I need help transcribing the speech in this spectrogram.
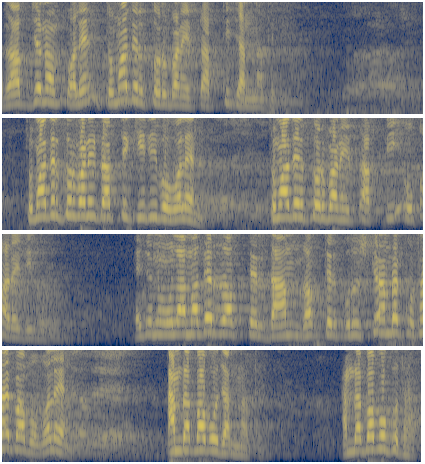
রব যেন বলেন, তোমাদের কোরবানির প্রাপ্তি জান্নাতে দিব। তোমাদের কোরবানির প্রাপ্তি কি দিব বলেন? তোমাদের কোরবানির প্রাপ্তি ওপারে দিব। এই জন্য ওলামাদের রক্তের দাম, রক্তের পুরস্কার আমরা কোথায় পাবো বলেন? আমরা পাবো জান্নাতে। আমরা পাবো কোথায়?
